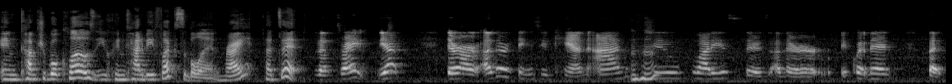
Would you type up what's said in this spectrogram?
in comfortable clothes that you can kind of be flexible in, right? That's it. That's right. Yep. There are other things you can add mm-hmm. to Pilates. There's other equipment, but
